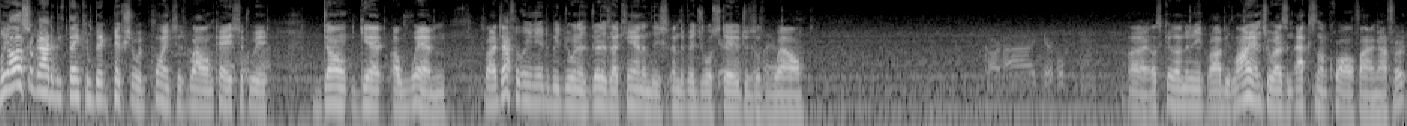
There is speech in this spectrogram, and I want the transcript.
we also got to be thinking big picture with points as well in case if we don't get a win. So I definitely need to be doing as good as I can in these individual stages as well. Alright, let's get underneath Robbie Lyons, who has an excellent qualifying effort.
